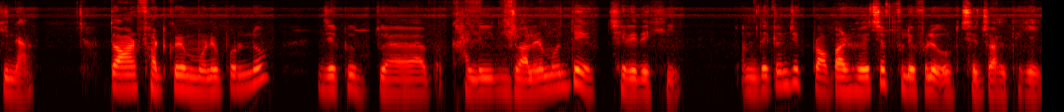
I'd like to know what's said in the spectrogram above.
কি না তো আমার ফট করে মনে পড়ল যে একটু খালি জলের মধ্যে ছেড়ে দেখি। আমি দেখলাম যে প্রপার হয়েছে, ফুলে ফুলে উঠছে জল থেকেই।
